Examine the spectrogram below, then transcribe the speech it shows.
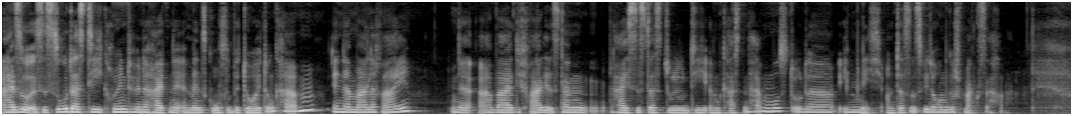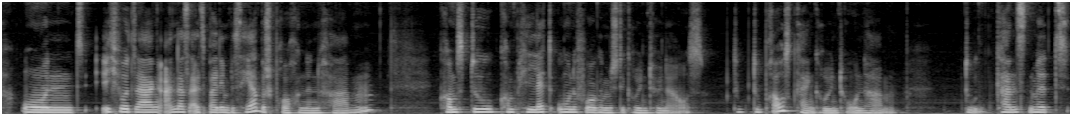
Also es ist so, dass die Grüntöne halt eine immens große Bedeutung haben in der Malerei. Ne, aber die Frage ist dann, heißt es, dass du die im Kasten haben musst oder eben nicht? Und das ist wiederum Geschmackssache. Und ich würde sagen, anders als bei den bisher besprochenen Farben, kommst du komplett ohne vorgemischte Grüntöne aus. Du, du brauchst keinen Grünton haben. Du kannst mit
